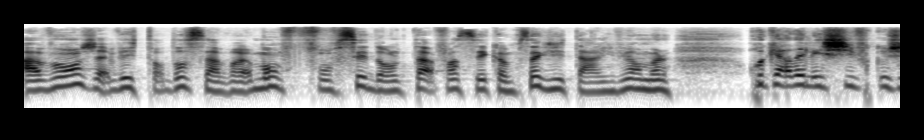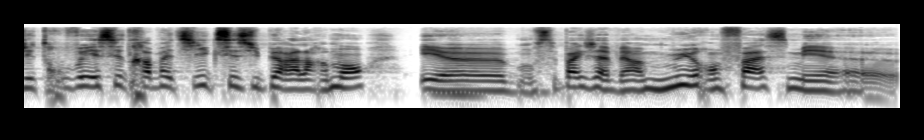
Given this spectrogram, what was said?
avant, j'avais tendance à vraiment foncer dans le tas. Enfin, c'est comme ça que j'étais arrivée en mode, regardez les chiffres que j'ai trouvés, c'est dramatique, c'est super alarmant. Et bon, c'est pas que j'avais un mur en face, mais euh,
